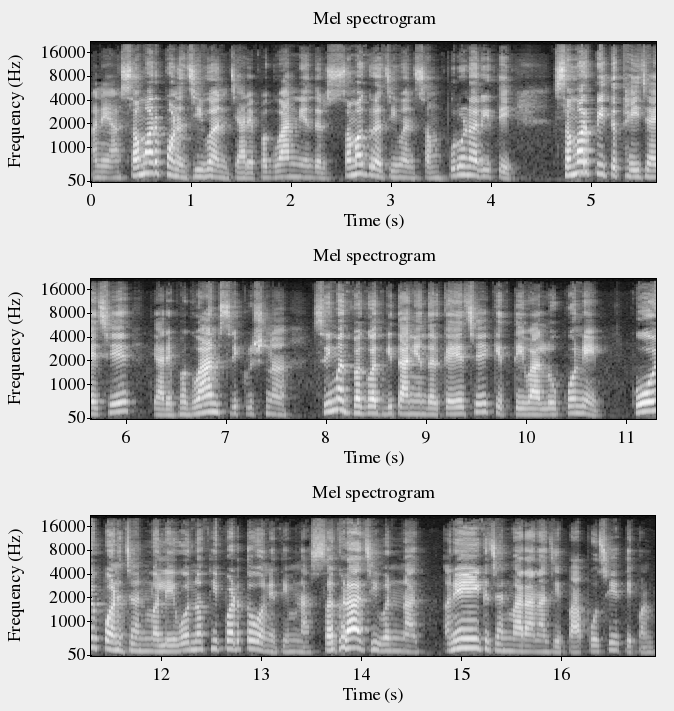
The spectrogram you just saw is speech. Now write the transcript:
અને આ સમર્પણ જીવન જ્યારે ભગવાનની અંદર સમગ્ર જીવન સંપૂર્ણ રીતે સમર્પિત થઈ જાય છે, ત્યારે ભગવાન શ્રી કૃષ્ણ શ્રીમદ ભગવદ્ ગીતાની અંદર કહે છે કે તેવા લોકોને કોઈ પણ જન્મ લેવો નથી પડતો અને તેમના સઘળા જીવનના અનેક જન્મારાના જે પાપો છે તે પણ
